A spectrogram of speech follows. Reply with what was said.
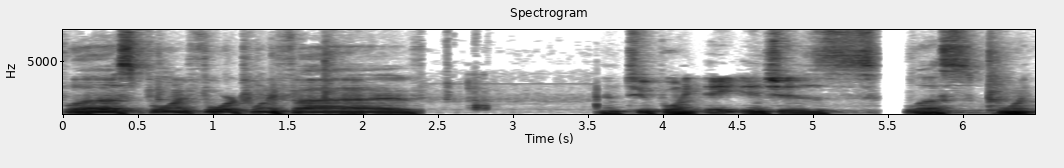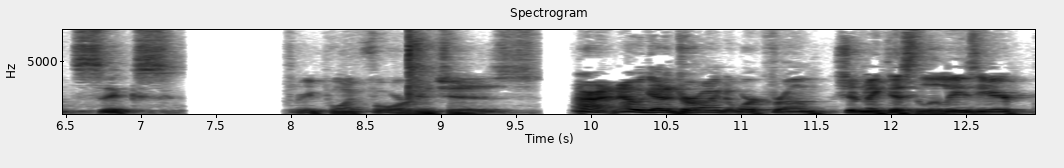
plus 0.425 and 2.8 inches plus 0.6, 3.4 inches. All right, now we got a drawing to work from. Should make this a little easier.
